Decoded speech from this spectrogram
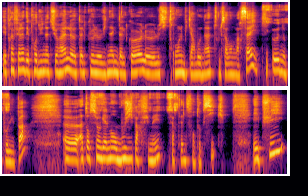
et préférer des produits naturels euh, tels que le vinaigre d'alcool, euh, le citron, le bicarbonate ou le savon de Marseille qui eux ne polluent pas. Euh, attention également aux bougies parfumées, certaines sont toxiques. Et puis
